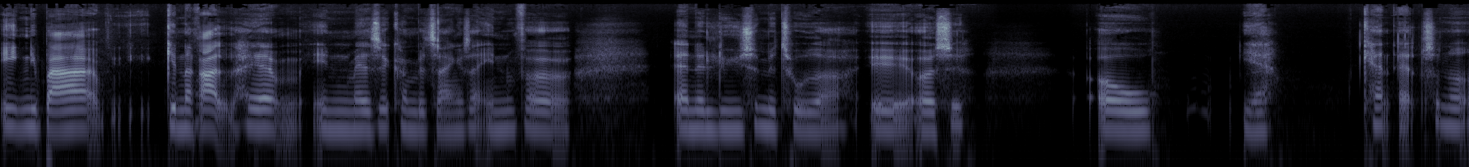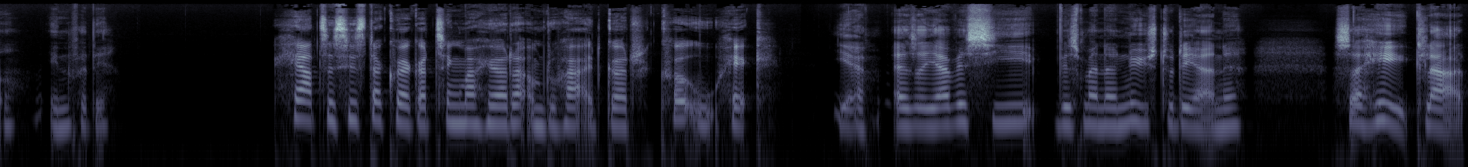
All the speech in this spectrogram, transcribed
Egentlig bare generelt have en masse kompetencer inden for analysemetoder øh, også. Og ja, kan alt sådan noget inden for det. Her til sidst, der kunne jeg godt tænke mig at høre dig, om du har et godt KU-hæk. Ja, altså jeg vil sige, hvis man er ny studerende, så helt klart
